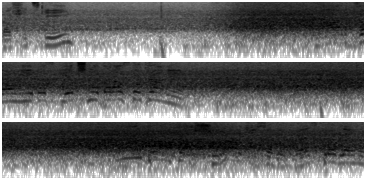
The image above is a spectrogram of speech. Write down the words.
Rosicki. Bardzo niebezpieczne teraz dogranie. I bramkarz radzi sobie bez problemu.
